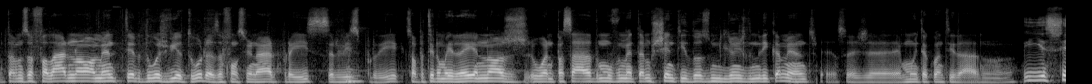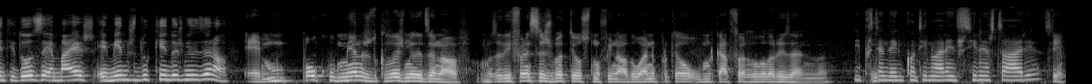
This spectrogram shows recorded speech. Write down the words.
estamos a falar normalmente de ter duas viaturas a funcionar para isso, serviço por dia. Só para ter uma ideia, nós o ano passado movimentamos 112 milhões de medicamentos, ou seja, é muita quantidade. É? E esses 112 é mais, é menos do que em 2019? É um pouco menos do que 2019, mas a diferença esbateu-se no final do ano porque o mercado foi regularizando, não é? E pretendem continuar a investir nesta área? Sim.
